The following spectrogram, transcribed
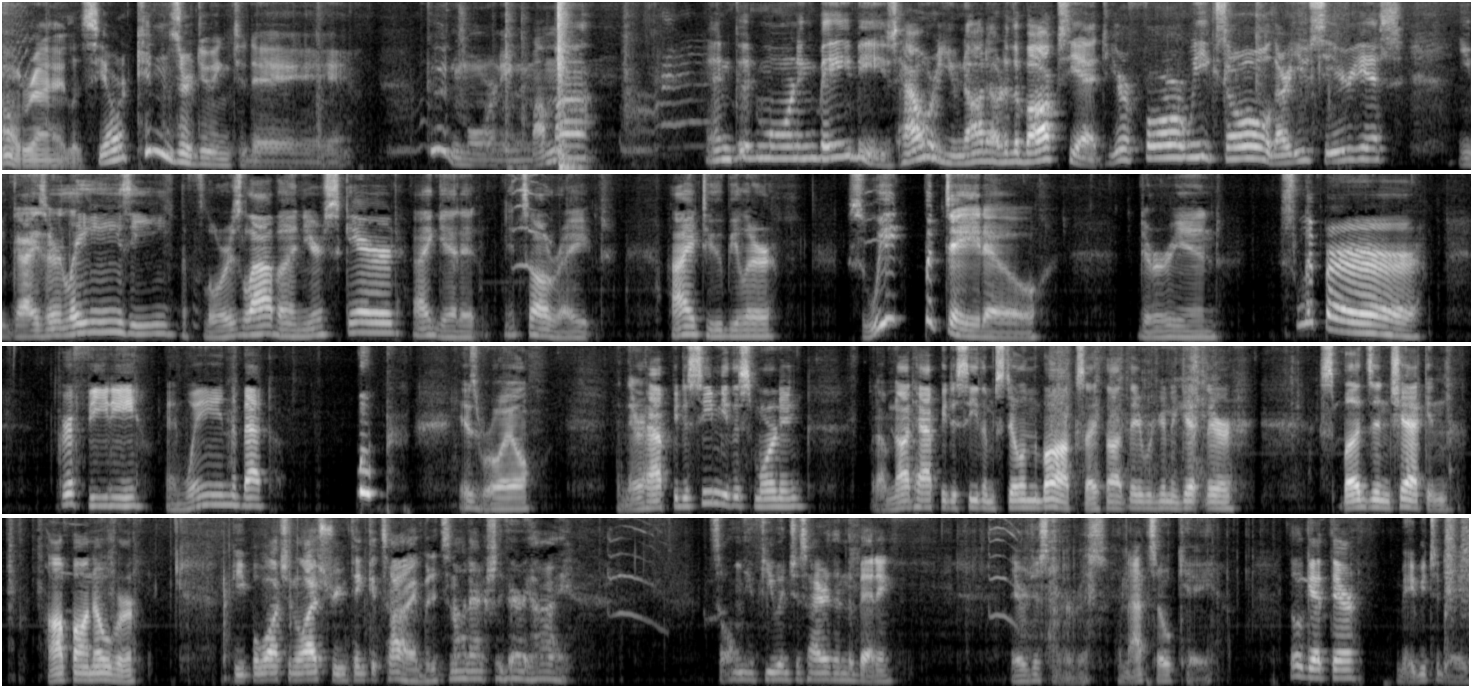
All right, let's see how our kittens are doing today. Good morning, Mama. And good morning, babies. How are you not out of the box yet? You're four weeks old. Are you serious? You guys are lazy. The floor is lava and you're scared. I get it. It's all right. Hi, Tubular. Sweet Potato. Durian. Slipper graffiti, and way in the back, boop, is Royal. And they're happy to see me this morning, but I'm not happy to see them still in the box. I thought they were going to get their spuds in check and hop on over. People watching the live stream think it's high, but it's not actually very high. It's only a few inches higher than the bedding. They were just nervous, and that's okay. They'll get there, maybe today.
